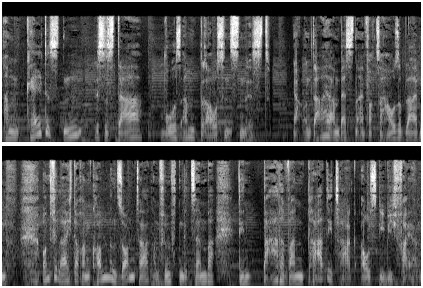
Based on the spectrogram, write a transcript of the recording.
Am kältesten ist es da, wo es am draußensten ist. Ja, und daher am besten einfach zu Hause bleiben und vielleicht auch am kommenden Sonntag, am 5. Dezember, den Badewannen-Partytag ausgiebig feiern.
